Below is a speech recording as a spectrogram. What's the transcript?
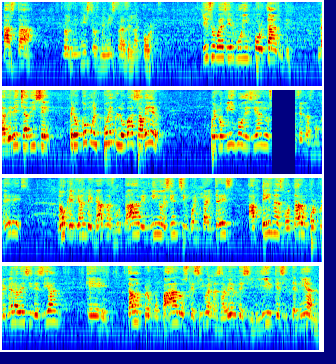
hasta los ministros, ministras de la Corte. Y eso va a ser muy importante. La derecha dice, pero ¿cómo el pueblo va a saber? Pues lo mismo decían los de las mujeres. No querían dejarlas votar. En 1953 apenas votaron por primera vez y decían que estaban preocupados, que si iban a saber decidir, que si tenían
